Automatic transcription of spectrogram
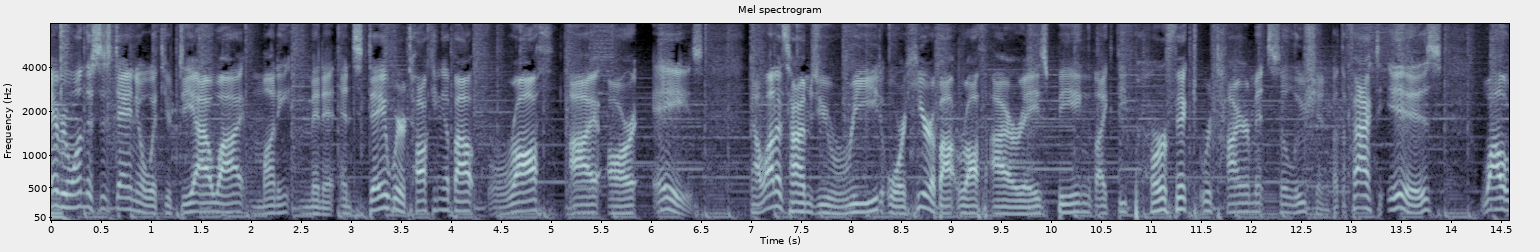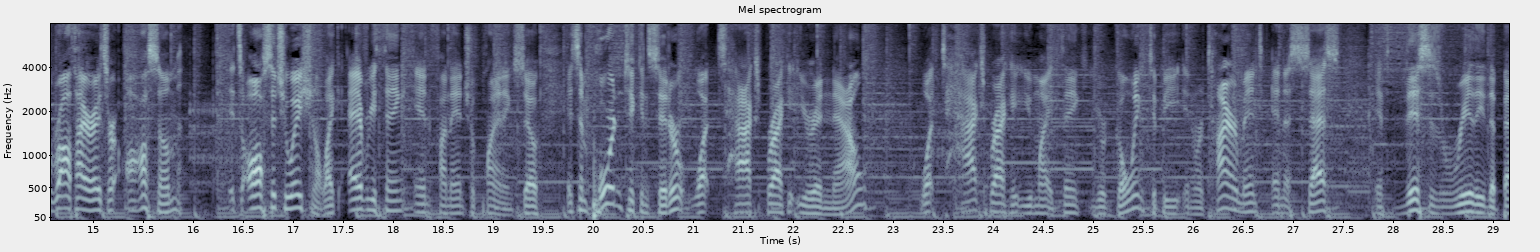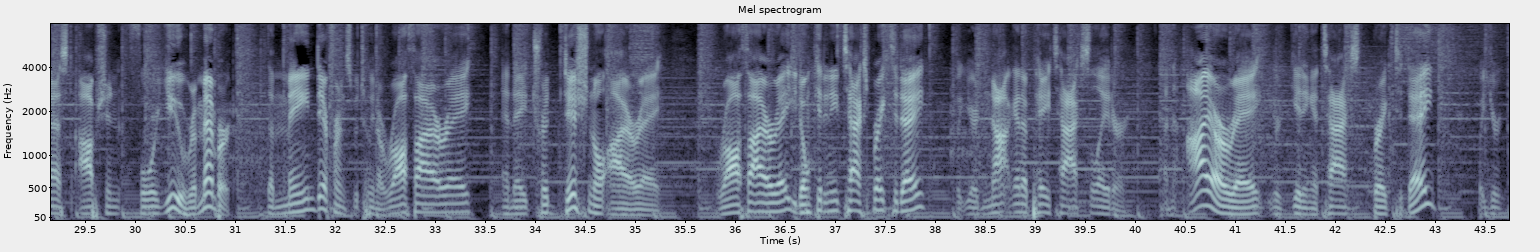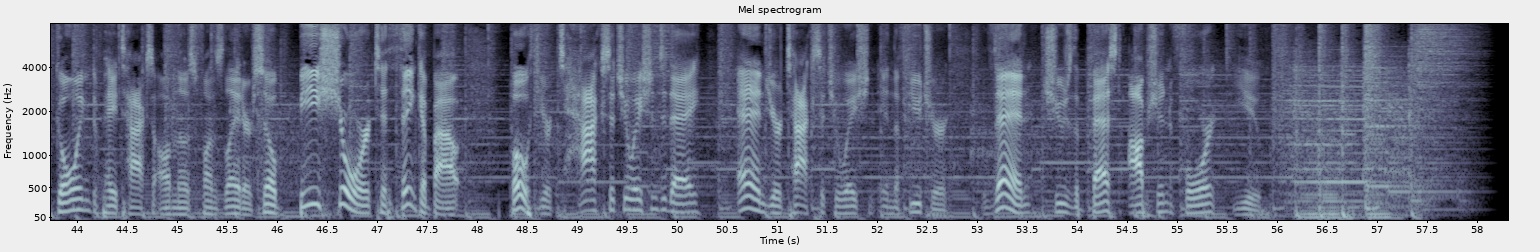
Hey everyone, this is Daniel with your DIY Money Minute, and today we're talking about Roth IRAs. Now, a lot of times you read or hear about Roth IRAs being like the perfect retirement solution, but the fact is, while Roth IRAs are awesome, it's all situational, like everything in financial planning. So it's important to consider what tax bracket you're in now, what tax bracket you might think you're going to be in retirement, and assess if this is really the best option for you. Remember, the main difference between a Roth IRA and a traditional IRA. Roth IRA, you don't get any tax break today, but you're not going to pay tax later. An IRA, you're getting a tax break today, but you're going to pay tax on those funds later. So be sure to think about both your tax situation today and your tax situation in the future. Then choose the best option for you.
